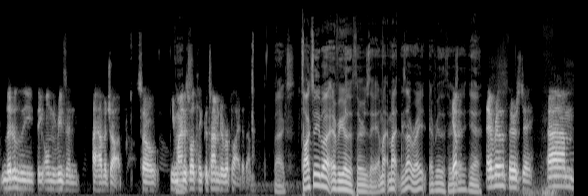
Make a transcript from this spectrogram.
literally the only reason I have a job. So you Facts. might as well take the time to reply to them. Facts. Talk to me about every other Thursday. Am I, am I, is that right? Every other Thursday? Yep. Yeah. Every other Thursday. Um,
